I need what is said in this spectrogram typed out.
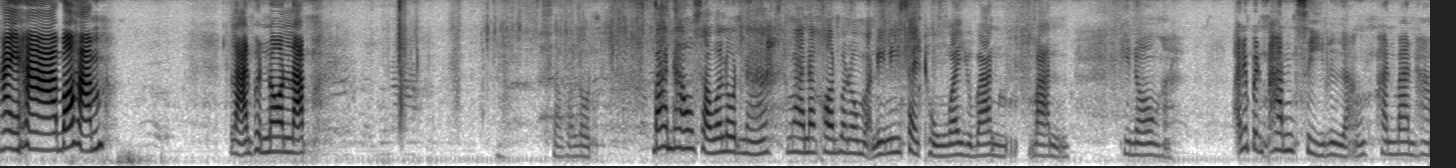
ให้หาบ่หำหลานเพิ่นนอนรับเสาวรส บ้านเฮาสาวรสนะมานครพนมอะนี่นี่ใส่ถุงไว้อยู่บ้านบ้านพี่น้องค่ะ อันนี้เป็นพันสีเหลือง พันบ้านเฮา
